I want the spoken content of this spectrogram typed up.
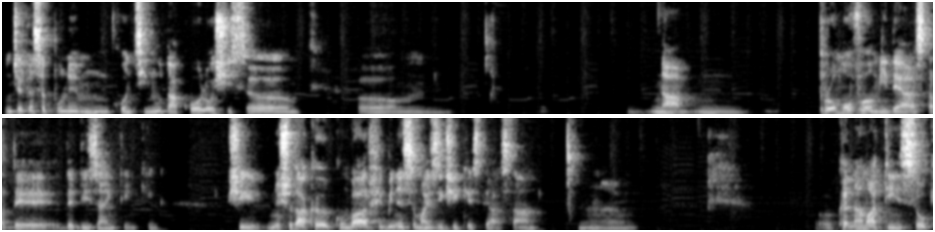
încercăm să punem conținut acolo și să um, na, promovăm ideea asta de, de design thinking. Și nu știu dacă cumva ar fi bine să mai zic și chestia asta, mm, că n-am atins, ok,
